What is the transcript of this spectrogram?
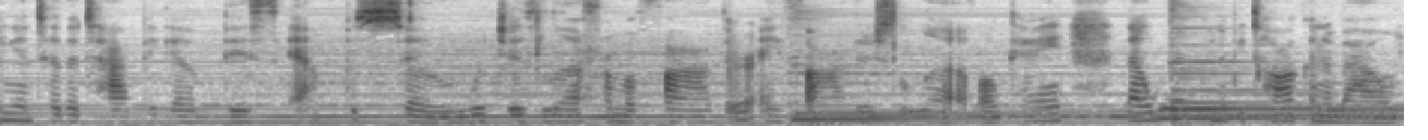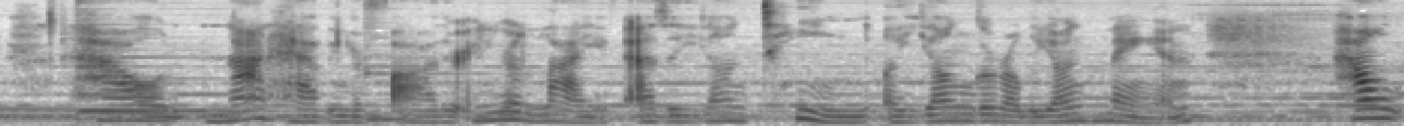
Hopping into the topic of this episode, which is love from a father, a father's love. Okay, now we're going to be talking about how not having your father in your life as a young teen, a young girl, a young man, how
